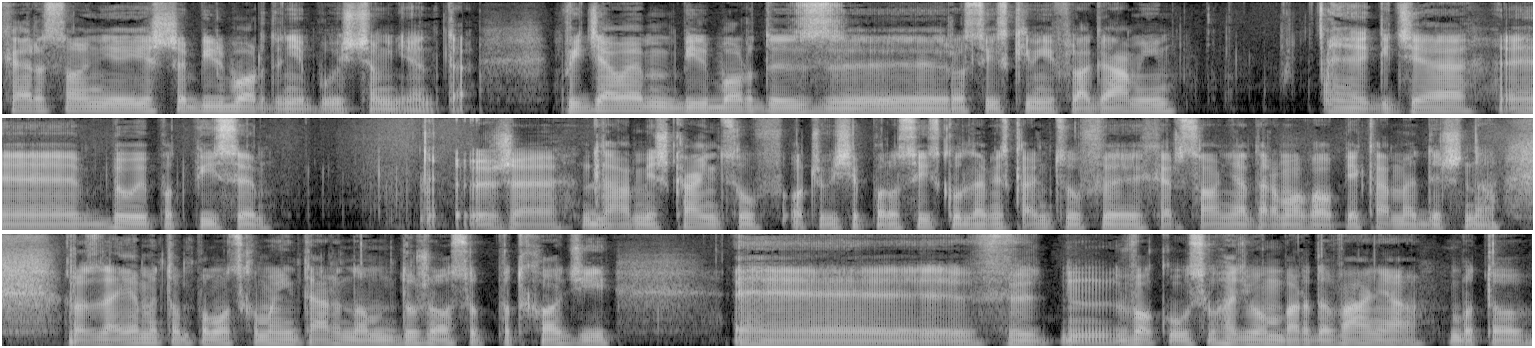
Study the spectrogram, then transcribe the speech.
Hersoń, jeszcze billboardy nie były ściągnięte. Widziałem billboardy z rosyjskimi flagami, gdzie były podpisy że dla mieszkańców, oczywiście po rosyjsku, dla mieszkańców Hersonia darmowa opieka medyczna. Rozdajemy tą pomoc humanitarną, dużo osób podchodzi. Y, wokół słychać bombardowania, bo to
